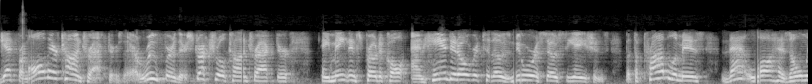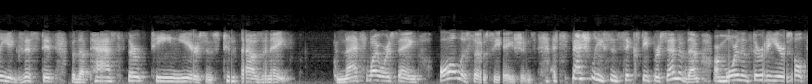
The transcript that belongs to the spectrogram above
get from all their contractors, their roofer, their structural contractor, a maintenance protocol and hand it over to those newer associations. But the problem is that law has only existed for the past 13 years since 2008. And that's why we're saying all associations, especially since 60% of them are more than 30 years old,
